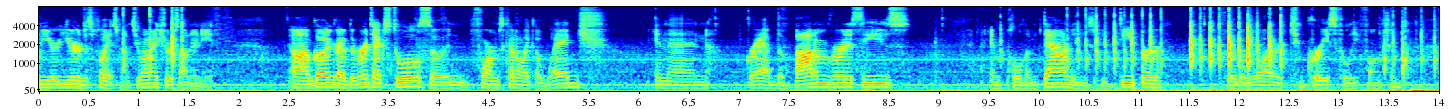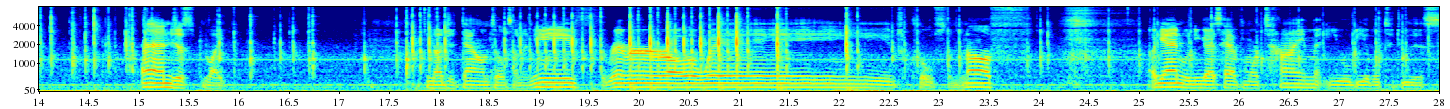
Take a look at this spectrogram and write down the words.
your, your displacements. You want to make sure it's underneath. Um, go ahead and grab the vertex tool so it forms kind of like a wedge and then grab the bottom vertices and pull them down. It needs to be deeper for the water to gracefully function. And just like nudge it down until it's underneath the river all the way. It's close enough. Again, when you guys have more time, you will be able to do this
